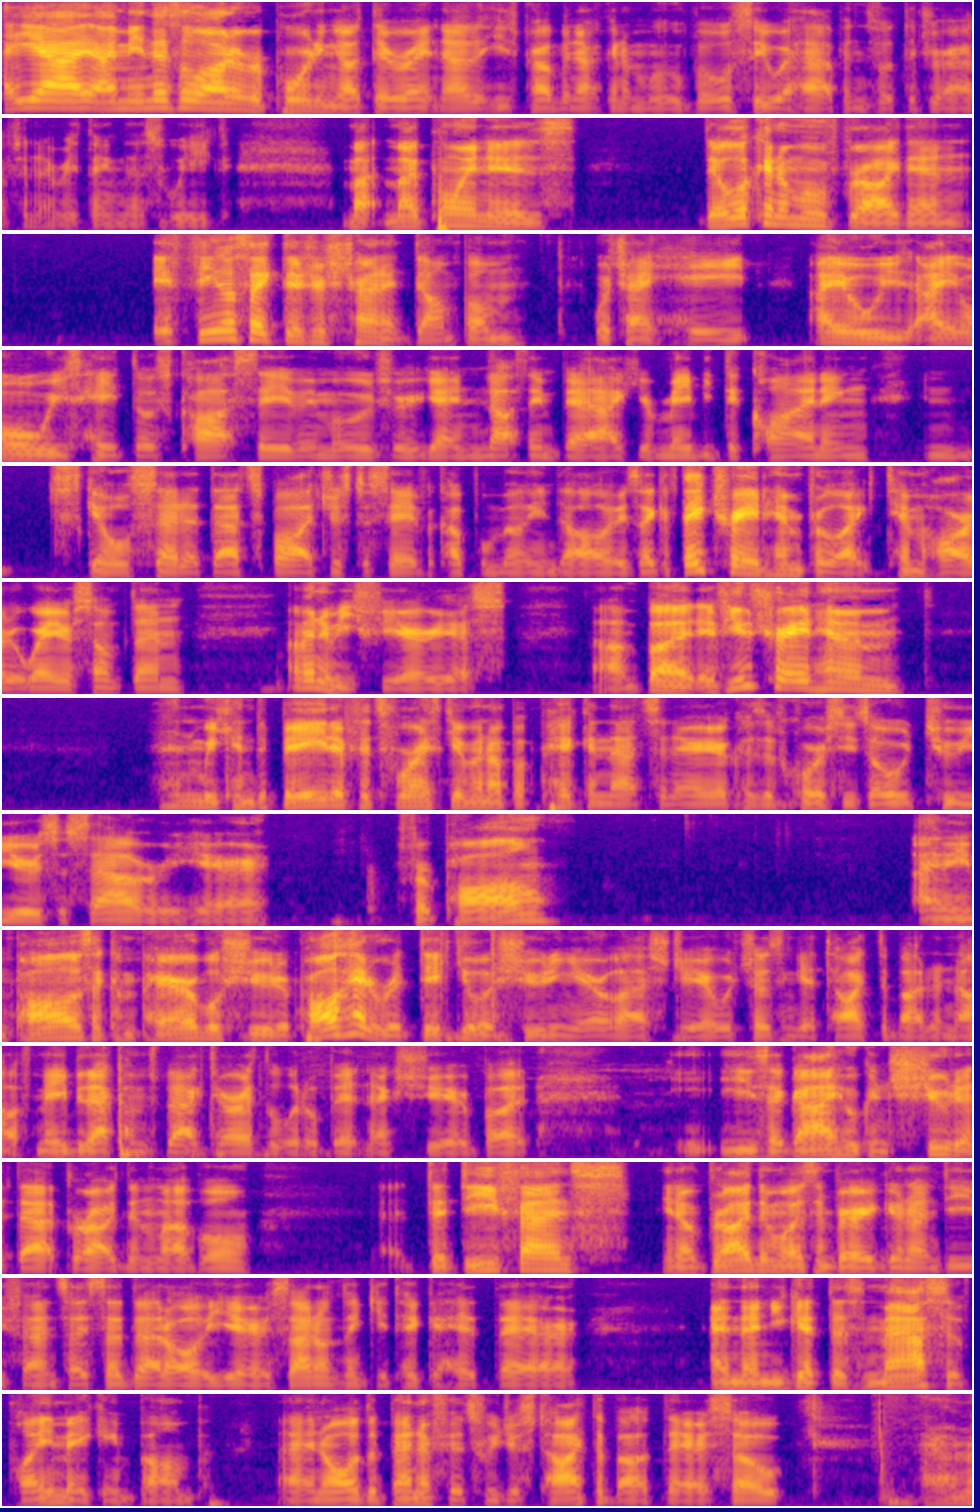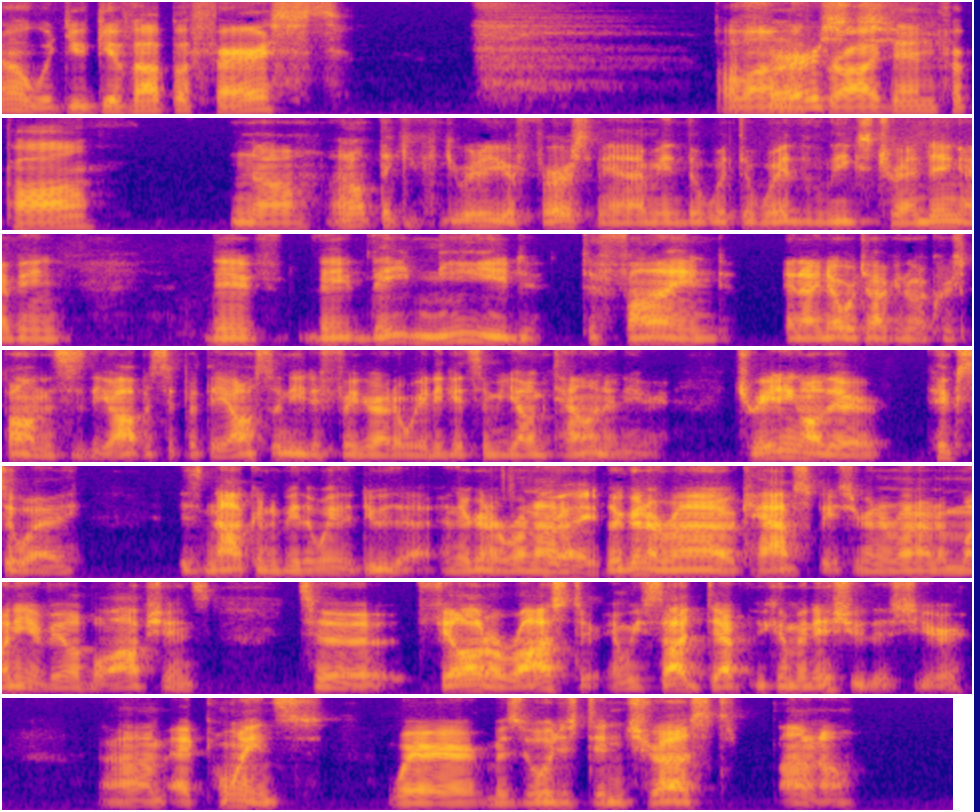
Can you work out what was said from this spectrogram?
Yeah, I mean, there's a lot of reporting out there right now that he's probably not going to move, but we'll see what happens with the draft and everything this week. My my point is, they're looking to move Brogdon. It feels like they're just trying to dump him, which I hate I always I always hate those cost saving moves where you're getting nothing back. You're maybe declining in skill set at that spot just to save a couple million dollars. Like if they trade him for like Tim Hardaway or something, I'm gonna be furious. Um, but if you trade him, and we can debate if it's worth giving up a pick in that scenario, because of course he's owed two years of salary here. For Paul, I mean, Paul is a comparable shooter. Paul had a ridiculous shooting year last year, which doesn't get talked about enough. Maybe that comes back to earth a little bit next year, but he's a guy who can shoot at that Brogdon level. The defense, you know, Brogdon wasn't very good on defense. I said that all year, so I don't think you take a hit there. And then you get this massive playmaking bump and all the benefits we just talked about there. So I don't know. Would you give up a first? Along first? with Brogdon for Paul? No, I don't think you can get rid of your first man. I mean, the, with the way the league's trending, I mean, they've they they need to find. And I know we're talking about Chris Paul, and this is the opposite, but they also need to figure out a way to get some young talent in here. trading all their picks away is not going to be the way to do that. And they're going to run out. Right. Of, they're going to run out of cap space. They're going to run out of money available options to fill out a roster. And we saw depth become an issue this year um, at points where Mazzulla just didn't trust. I don't know,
